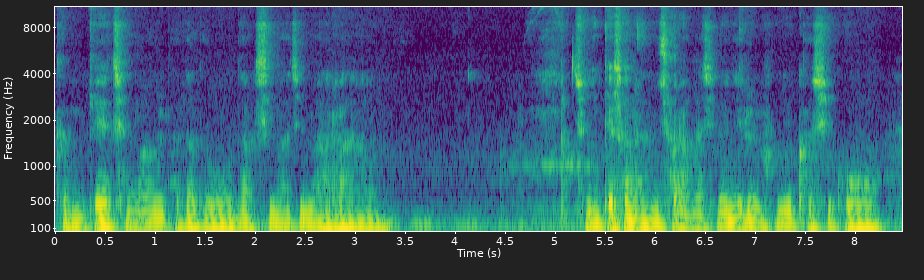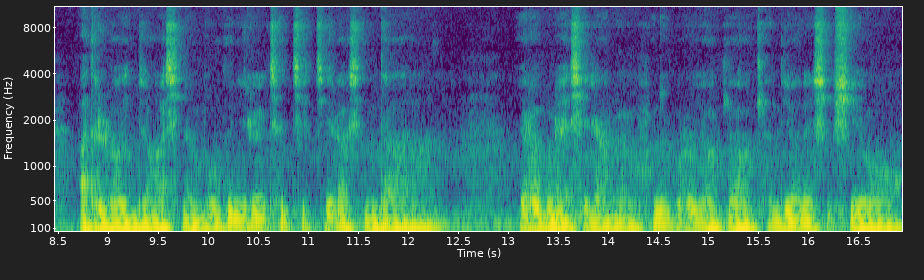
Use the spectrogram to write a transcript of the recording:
그분께 책망을 받아도 낙심하지 마라. 주님께서는 사랑하시는 이를 훈육하시고 아들로 인정하시는 모든 일을 채찍질하신다. 여러분의 시련을 훈육으로 여겨 견디어내십시오.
